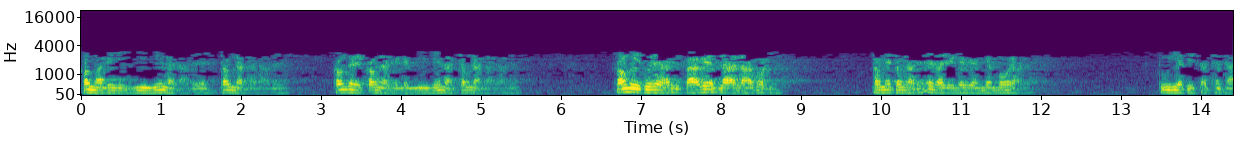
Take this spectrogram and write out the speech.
ကောင်းတာလေးမြင်ရင်းလာတာပဲတောင်းလာတာပဲကောင်းတဲ့ကောင်းတာလေးလည်းမြင်ရင်းလာတောင်းလာတာပဲကောင်းပြီဆိုတဲ့ဟာဒီဘာပဲလာလာပေါ့လေတောင်းနေတောင်းလာတယ်အဲ့ဒါလေးလည်းပဲမျက်မောတာပဲ သူရတိသသထာ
